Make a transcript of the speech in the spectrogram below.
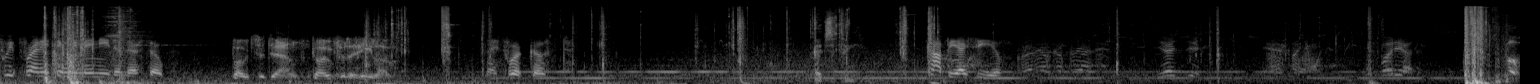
Sweep for anything we may need in there, Soap. Boats are down. Going for the helo. Nice work, Ghost. Exiting. Copy, I see you. Oh.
